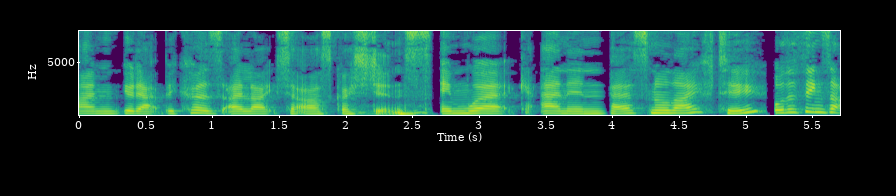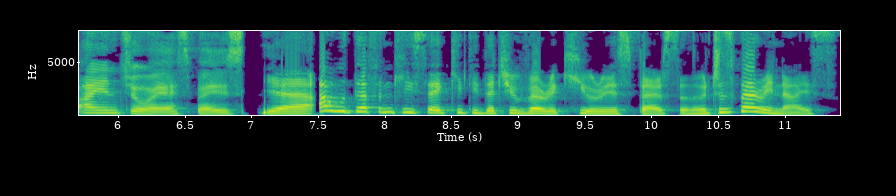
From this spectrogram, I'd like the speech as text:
I'm good at because I like to ask questions in work and in personal life too. Or the things that I enjoy, I suppose. Yeah, I would definitely say, Kitty, that you're a very curious person, which is very nice.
